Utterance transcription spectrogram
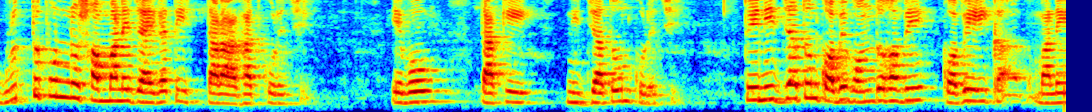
গুরুত্বপূর্ণ সম্মানের জায়গাতেই তারা আঘাত করেছে এবং তাকে নির্যাতন করেছে। তো এই নির্যাতন কবে বন্ধ হবে? কবে এই মানে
